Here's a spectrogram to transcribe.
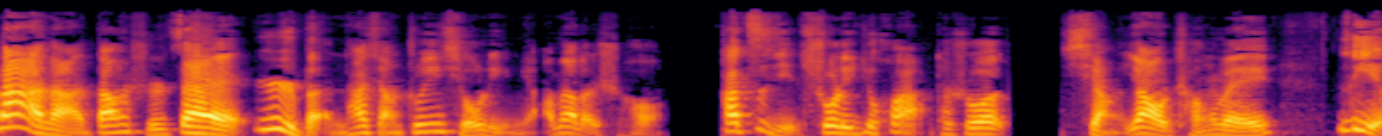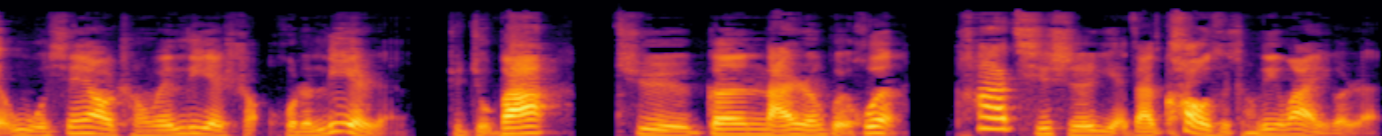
娜娜当时在日本，她想追求李苗苗的时候，她自己说了一句话，她说：“想要成为猎物，先要成为猎手或者猎人。”去酒吧去跟男人鬼混，她其实也在 cos 成另外一个人。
